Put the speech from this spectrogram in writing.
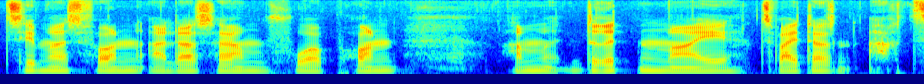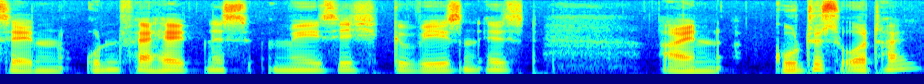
Zimmers von Alassam Fouapon am 3. Mai 2018 unverhältnismäßig gewesen ist. Ein gutes Urteil?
